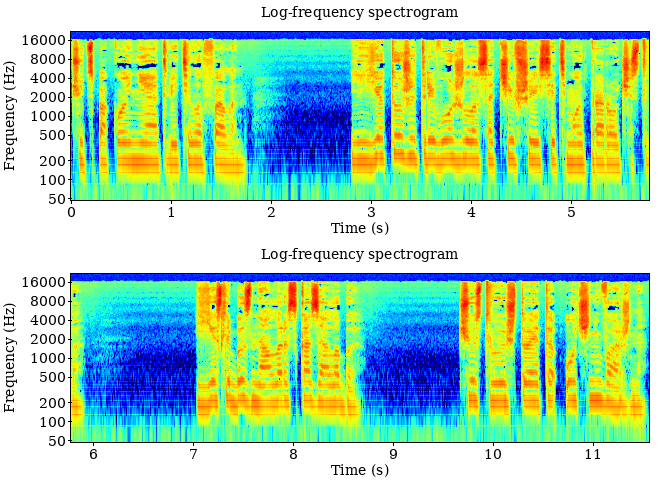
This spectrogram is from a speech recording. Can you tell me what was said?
чуть спокойнее ответила Феллон. Ее тоже тревожило сочившееся тьмой пророчество. Если бы знала, рассказала бы. Чувствую, что это очень важно.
